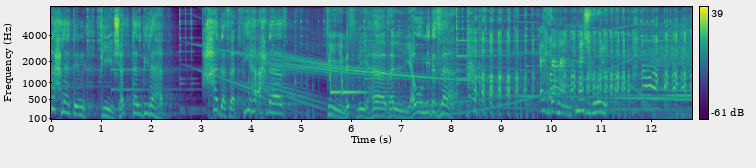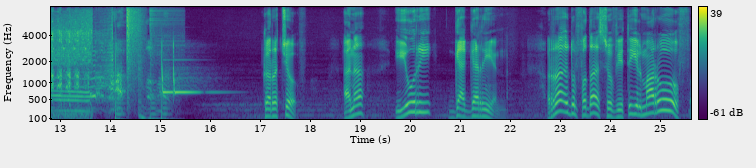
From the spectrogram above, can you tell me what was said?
رحلات في شتى البلاد. حدثت فيها أحداث في مثل هذا اليوم بالذات. الزمن مجهول. كرتشوف أنا يوري جاجارين رائد الفضاء السوفيتي المعروف.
